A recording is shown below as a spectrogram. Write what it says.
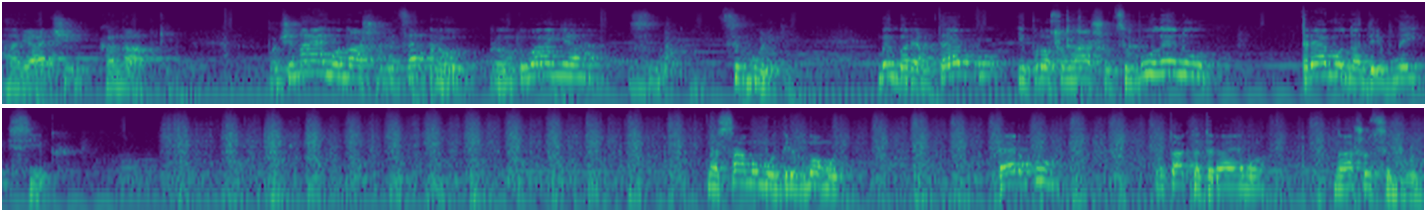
гарячі канапки. Починаємо наш рецепт приготування з цибульки. Ми беремо терку і просто нашу цибулину тремо на дрібний сік. На самому дрібному терку отак натираємо нашу цибульку.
